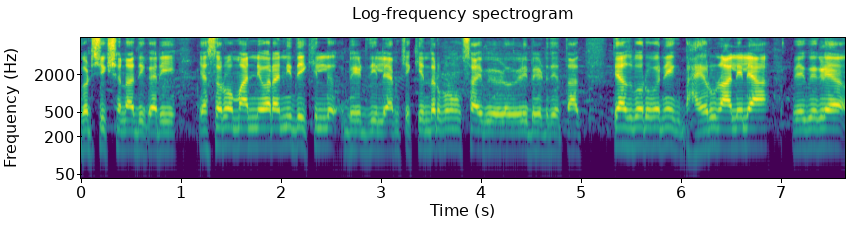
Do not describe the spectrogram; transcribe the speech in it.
गट शिक्षण अधिकारी या सर्व मान्यवरांनी देखील भेट दिली. आमचे केंद्रप्रमुख साहेब वेळोवेळी भेट देतात. त्याचबरोबरीने बाहेरून आलेल्या वेगवेगळ्या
